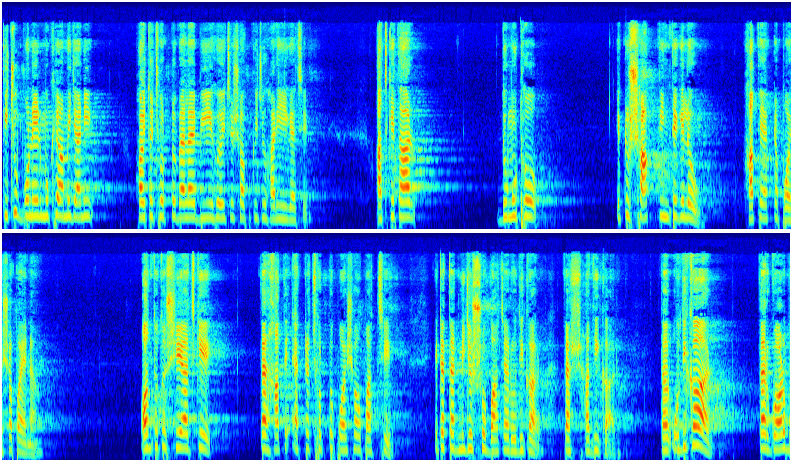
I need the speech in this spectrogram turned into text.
কিছু বোনের মুখে আমি জানি হয়তো ছোট্টবেলায় বিয়ে হয়েছে সব কিছু হারিয়ে গেছে। আজকে তার দুমুঠো একটু শাক কিনতে গেলেও হাতে একটা পয়সা পায় না। অন্তত সে আজকে তার হাতে একটা ছোট্ট পয়সাও পাচ্ছে। এটা তার নিজস্ব বাঁচার অধিকার, তার স্বাধিকার। তার অধিকার, তার গর্ব,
